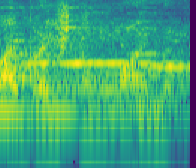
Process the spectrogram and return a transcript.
vibrational alignment.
